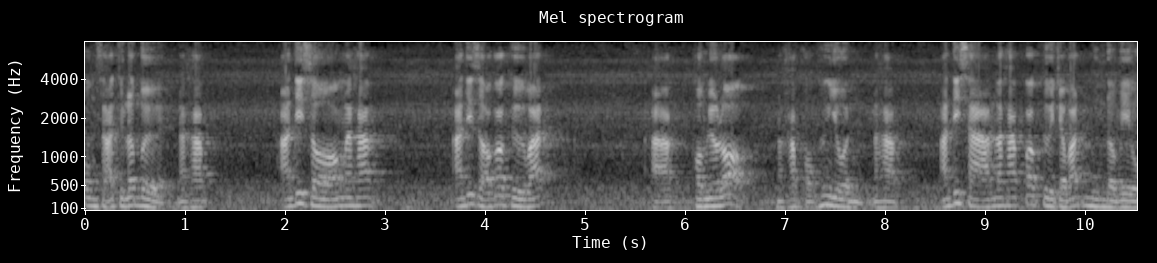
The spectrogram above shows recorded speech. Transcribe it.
องศาจุดระเบิดนะครับ อันที่สองนะครับ อันที่สองก็คือวัดความเร็วรอบนะครับของเครื่องยนต์นะครับ อันที่สามนะครับก็คือจะวัดมุม W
